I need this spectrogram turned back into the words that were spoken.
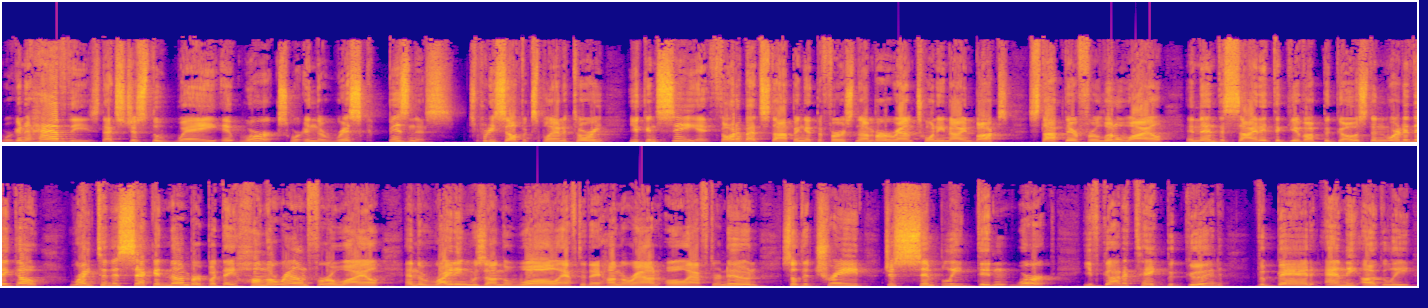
We're going to have these. That's just the way it works. We're in the risk business. It's pretty self-explanatory. You can see it thought about stopping at the first number around 29 bucks, stopped there for a little while, and then decided to give up the ghost. And where did they go? Right to the second number, but they hung around for a while and the writing was on the wall after they hung around all afternoon. So the trade just simply didn't work. You've got to take the good, the bad, and the ugly.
